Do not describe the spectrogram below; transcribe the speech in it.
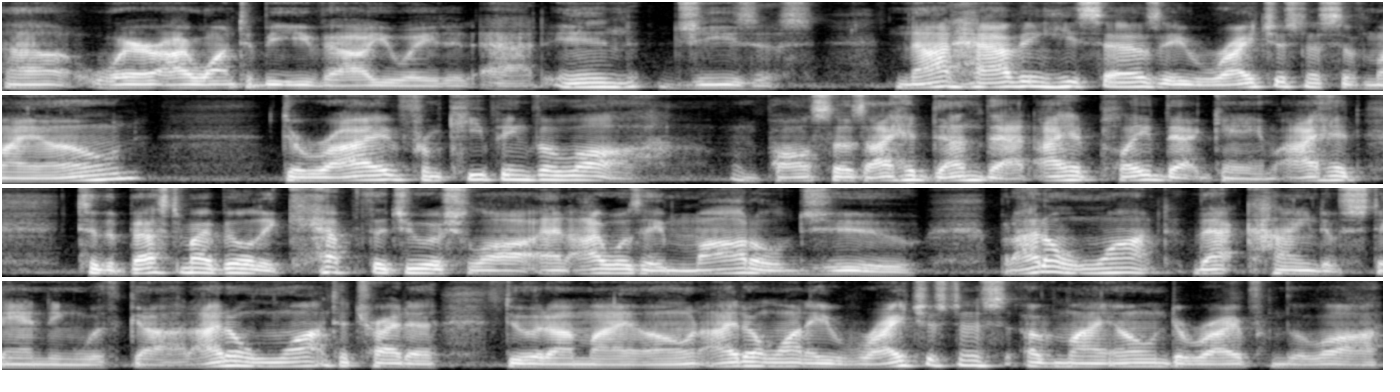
uh, where I want to be evaluated at, in Jesus. Not having, he says, a righteousness of my own derived from keeping the law. And Paul says, I had done that. I had played that game. I had, to the best of my ability, kept the Jewish law, and I was a model Jew. But I don't want that kind of standing with God. I don't want to try to do it on my own. I don't want a righteousness of my own derived from the law.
